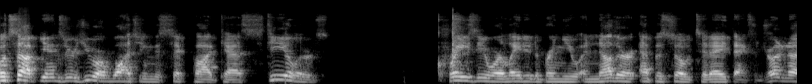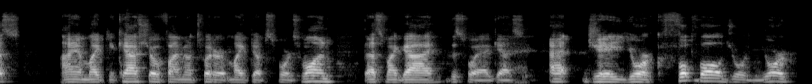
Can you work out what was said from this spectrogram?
What's up, Yinzers? You are watching the Sick Podcast. Steelers crazy. We're elated to bring you another episode today. Thanks for joining us. I am Mike Nicastro. Find me on Twitter at Mike Sports One. That's my guy. This way, I guess. At J York Football, Jordan York.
